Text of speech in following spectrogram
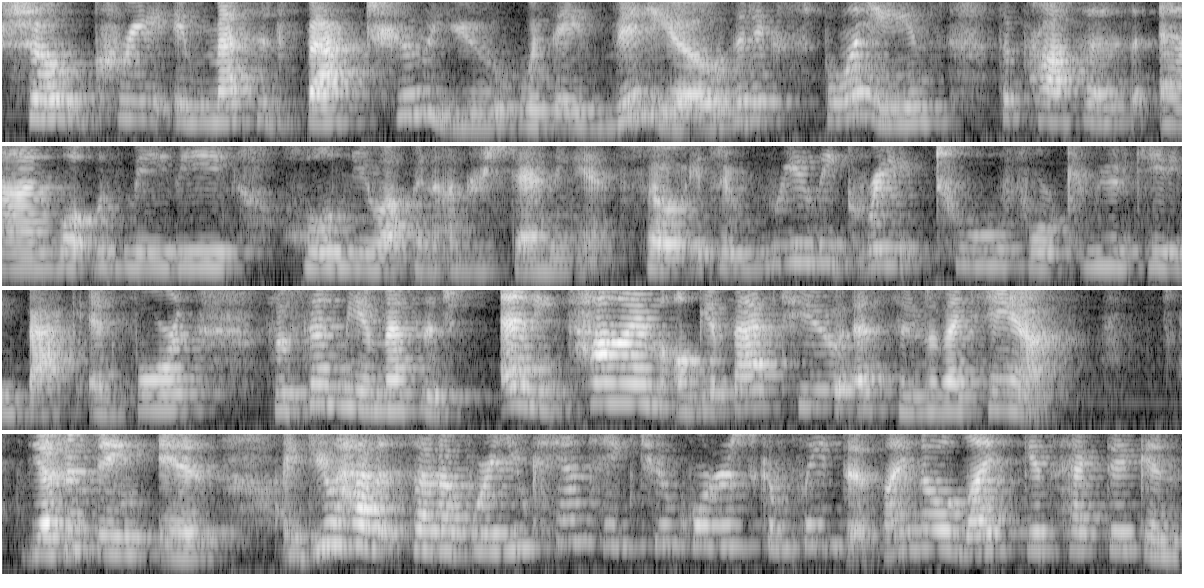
show create a message back to you with a video that explains the process and what was maybe holding you up in understanding it. So it's a really great tool for communicating back and forth. So send me a message anytime. I'll get back to you as soon as I can. The other thing is I do have it set up where you can take two quarters to complete this. I know life gets hectic and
